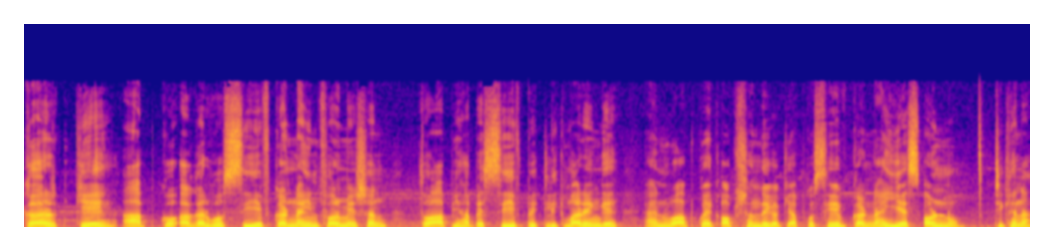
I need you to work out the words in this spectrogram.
करके आपको अगर वो सेव करना इन्फॉर्मेशन तो आप यहाँ पे सेव पे क्लिक मारेंगे एंड वो आपको एक ऑप्शन देगा कि आपको सेव करना है येस और नो ठीक है ना?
